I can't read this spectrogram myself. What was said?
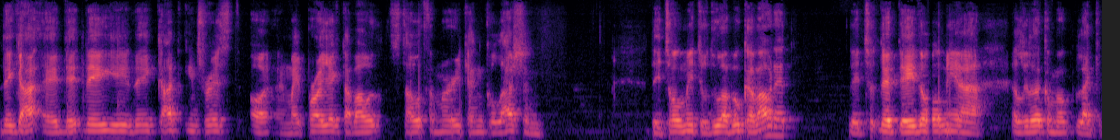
they got uh, they, they they got interest in my project about South American collage, and they told me to do a book about it. They took they, they told me a, a little like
